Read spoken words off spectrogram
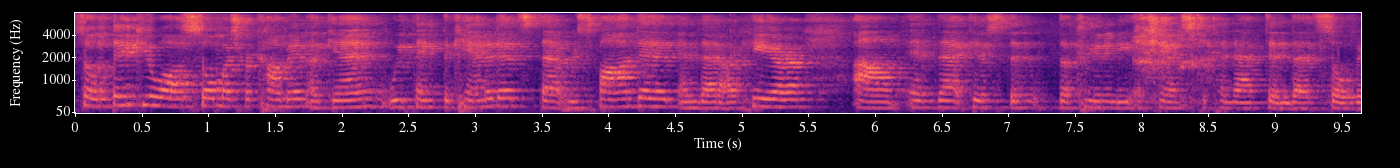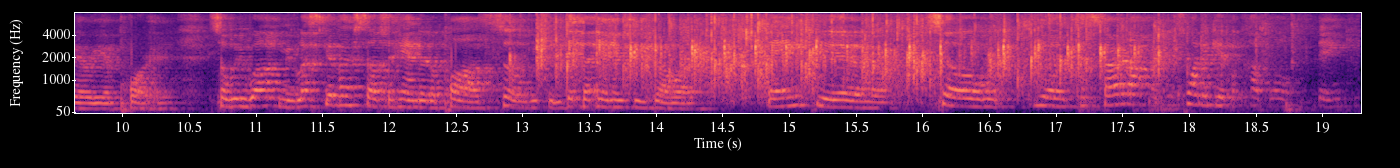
So thank you all so much for coming. Again, we thank the candidates that responded and that are here, um, and that gives the, the community a chance to connect, and that's so very important. So we welcome you. Let's give ourselves a hand of applause so we can get the energy going. Thank you. So, yeah, to start off, I just want to give a couple thank yous.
